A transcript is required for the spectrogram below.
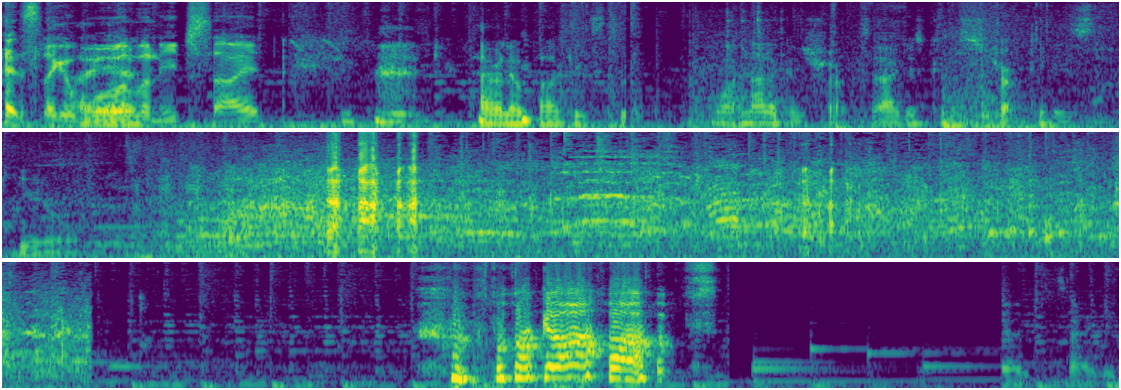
there's like a Oh, wall yeah. on each side. Parallel parking too. What another constructor? I just constructed his funeral. Fuck off! Tagging.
